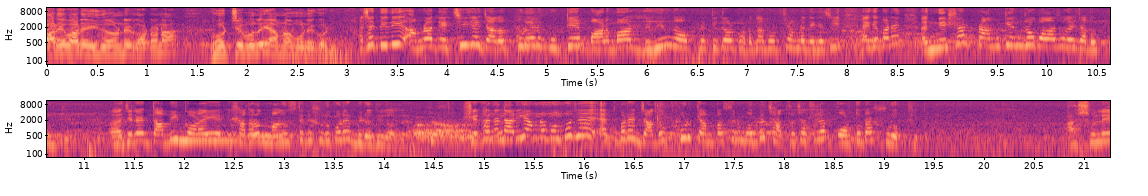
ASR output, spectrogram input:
বারে বারে এই ধরনের ঘটনা ঘটছে বলেই আমরা মনে করি। আচ্ছা দিদি, আমরা দেখছি যে যাদবপুরের বুকে বারবার বিভিন্ন অপ্রীতিকর ঘটনা ঘটছে। আমরা দেখেছি একেবারে নেশার প্রাণকেন্দ্র বলা চলে যাদবপুরকে। যেটা দাবি করায় সাধারণ মানুষ থেকে শুরু করে বিরোধী দলরা। সেখানে দাঁড়িয়ে আমরা বলব যে একবারে যাদবপুর ক্যাম্পাসের মধ্যে ছাত্রছাত্রীরা কতটা সুরক্ষিত? আসলে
